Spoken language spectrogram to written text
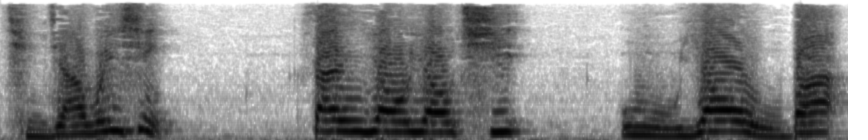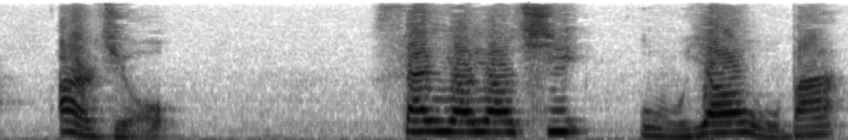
请加微信三幺幺七五幺五八二九。三幺幺七五幺五八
